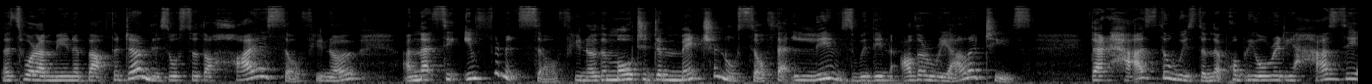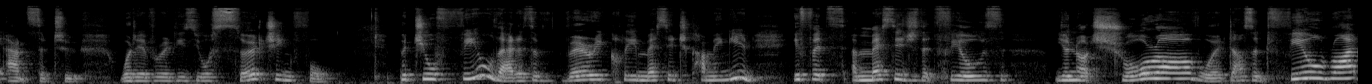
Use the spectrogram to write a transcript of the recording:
That's what I mean about the down. There's also the higher self, you know, and that's the infinite self, you know, the multidimensional self that lives within other realities, that has the wisdom, that probably already has the answer to whatever it is you're searching for but you'll feel that as a very clear message coming in. If it's a message that feels you're not sure of or it doesn't feel right,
